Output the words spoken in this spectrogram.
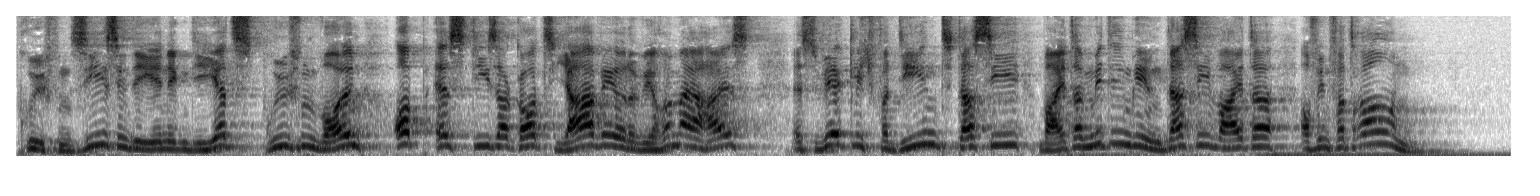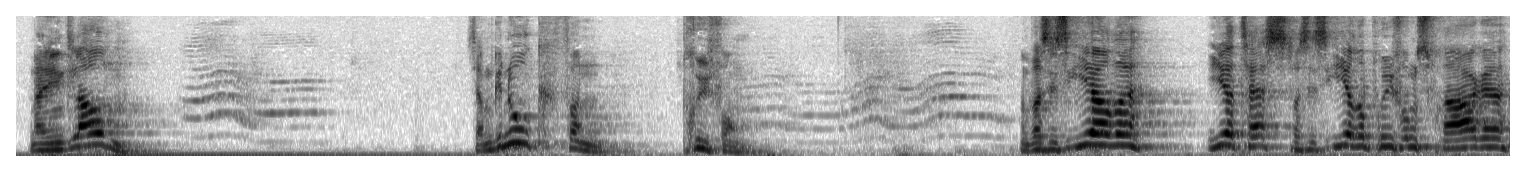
prüfen. Sie sind diejenigen, die jetzt prüfen wollen, ob es dieser Gott, Yahweh oder wie auch immer er heißt, es wirklich verdient, dass Sie weiter mit ihm gehen, dass Sie weiter auf ihn vertrauen und an ihn glauben. Sie haben genug von Prüfungen. Und was ist Ihre Ihr Test, was ist Ihre Prüfungsfrage?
